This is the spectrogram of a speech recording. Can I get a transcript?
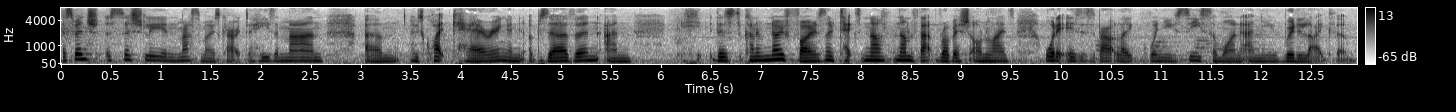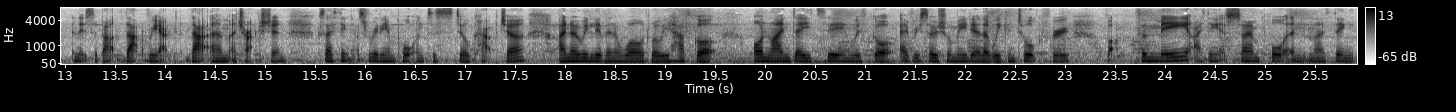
especially in Massimo's character, he's a man um, who's quite caring and observant, and he, there's kind of no phones, no text, none, none of that rubbish online. What it is, it's about like when you see someone and you really like them, and it's about that react, that um, attraction, because I think that's really important to still capture. I know we live in a world where we have got online dating, we've got every social media that we can talk through, but for me, I think it's so important, and I think.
